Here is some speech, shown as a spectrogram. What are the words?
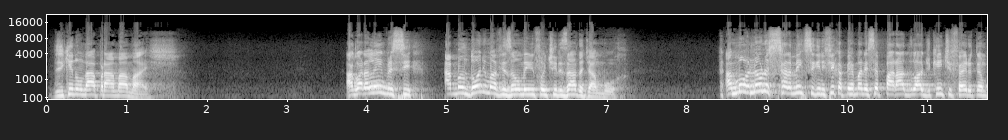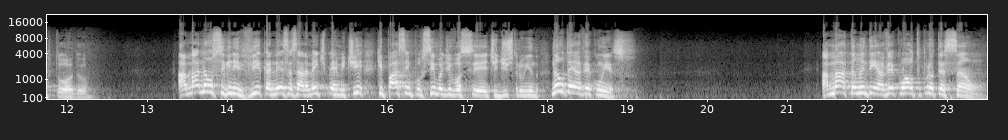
de que não dá para amar mais. Agora lembre-se, abandone uma visão meio infantilizada de amor. Amor não necessariamente significa permanecer parado do lado de quem te fere o tempo todo. Amar não significa necessariamente permitir que passem por cima de você, te destruindo. Não tem a ver com isso. Amar também tem a ver com autoproteção.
